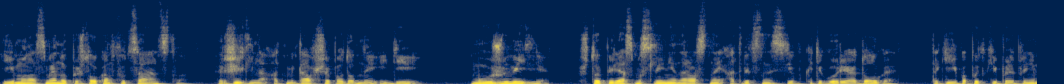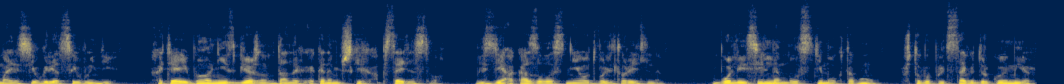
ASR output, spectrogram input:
Ему на смену пришло конфуцианство, решительно отметавшее подобные идеи. Мы уже видели, что переосмысление нравственной ответственности в категориях долга, такие попытки предпринимались и в Греции и в Индии, хотя и было неизбежным в данных экономических обстоятельствах, везде оказывалось неудовлетворительным. Более сильным был стимул к тому, чтобы представить другой мир,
